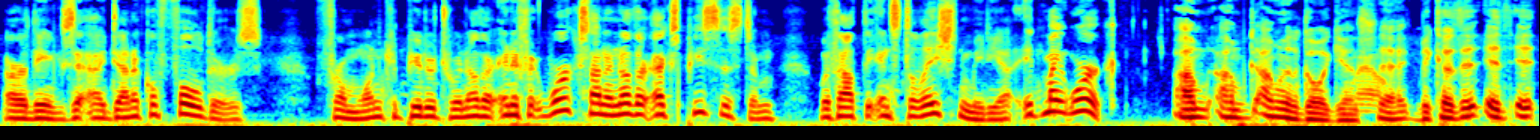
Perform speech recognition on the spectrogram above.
or the ex- identical folders from one computer to another. And if it works on another XP system without the installation media, it might work. I'm I'm I'm going to go against that because it, it, it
